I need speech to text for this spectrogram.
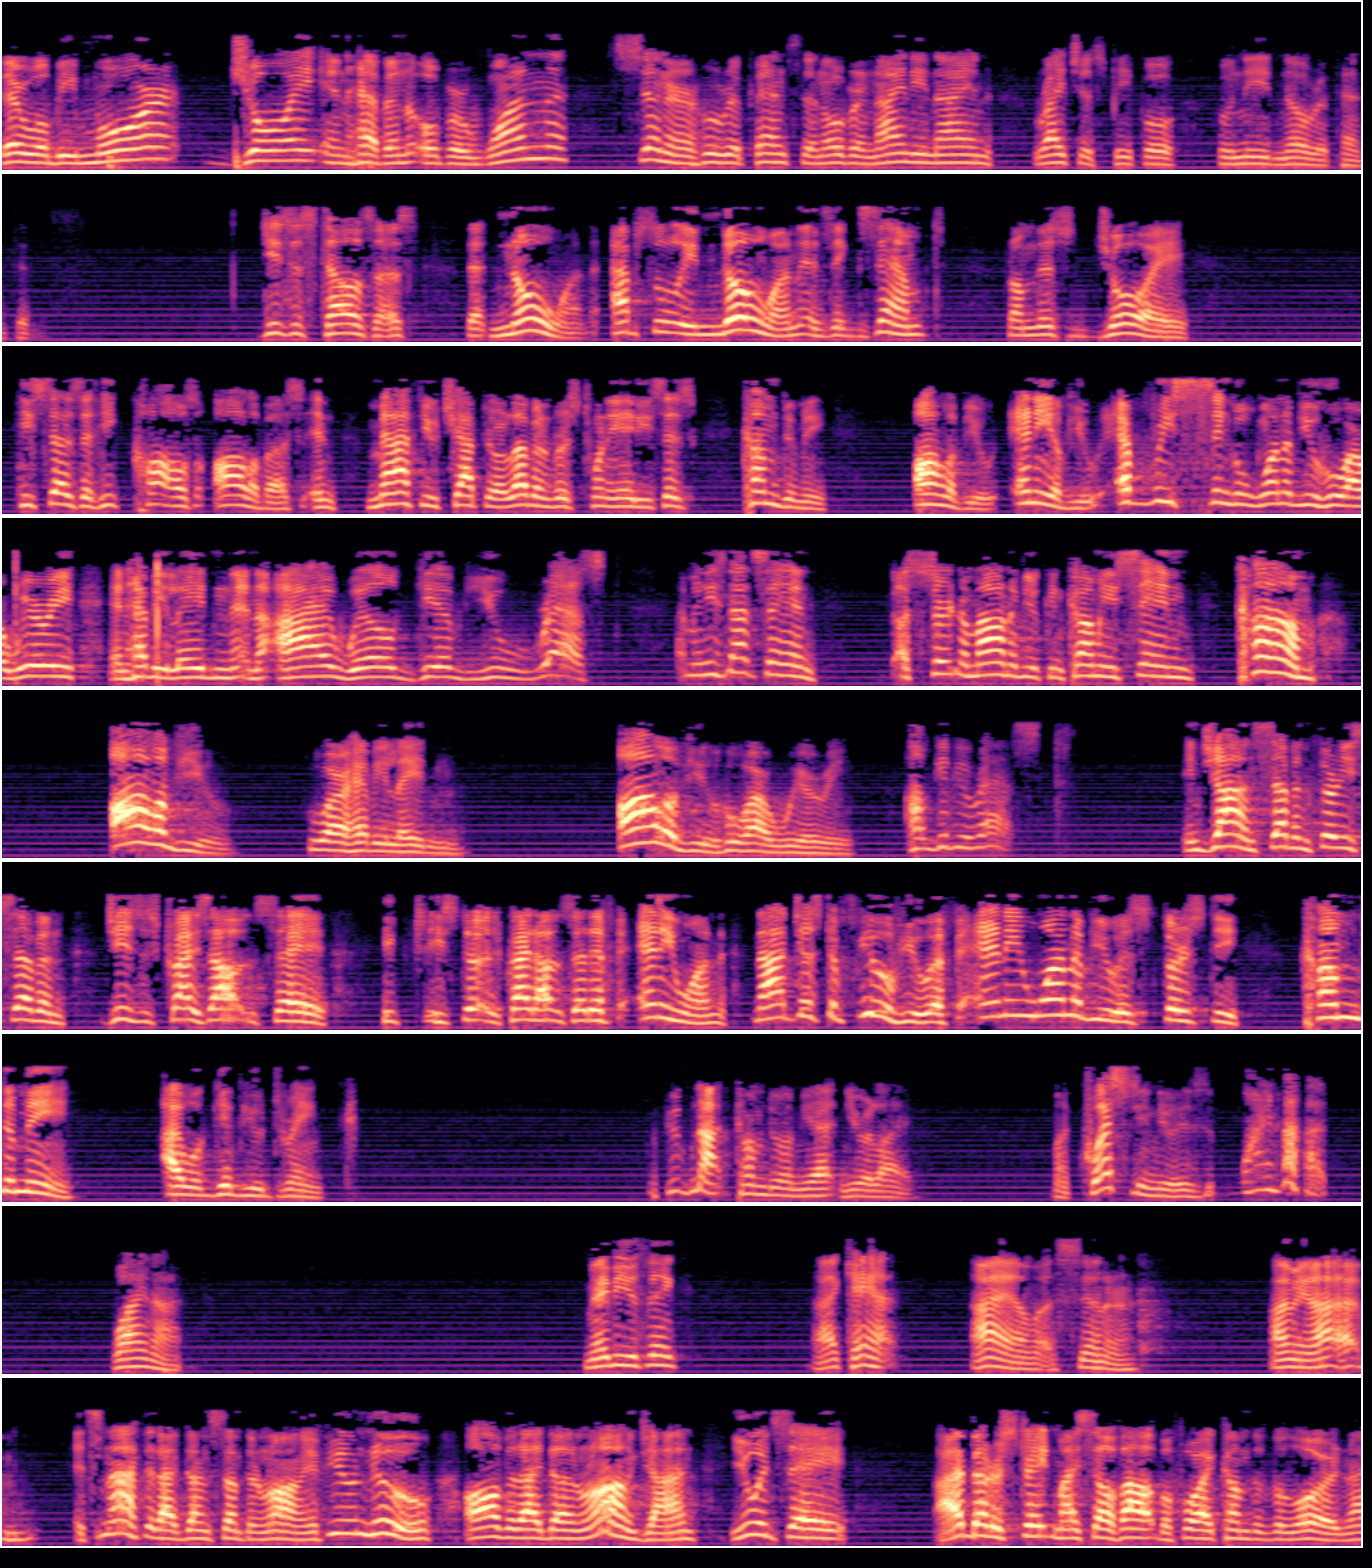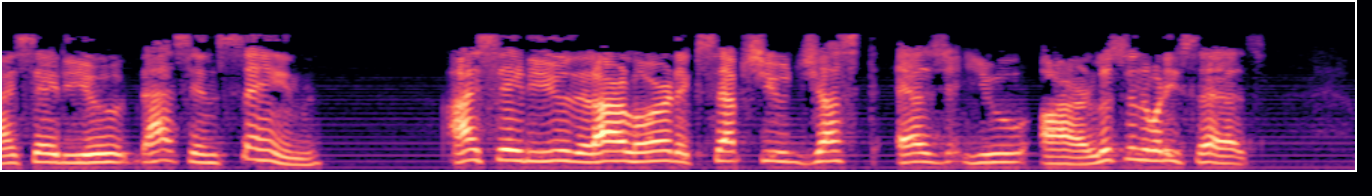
there will be more joy in heaven over one sinner who repents than over 99 righteous people who need no repentance. Jesus tells us that no one, absolutely no one, is exempt from this joy. He says that He calls all of us. In Matthew chapter 11, verse 28, He says, Come to me, all of you, any of you, every single one of you who are weary and heavy laden, and I will give you rest. I mean, He's not saying, a certain amount of you can come. He's saying, Come, all of you who are heavy laden, all of you who are weary, I'll give you rest. In John 7:37, Jesus cries out and say, he, he stood, cried out and said, If anyone, not just a few of you, if any one of you is thirsty, come to me, I will give you drink. If you've not come to him yet in your life, my question to you is why not? Why not? Maybe you think, I can't. I am a sinner. I mean, I, it's not that I've done something wrong. If you knew all that I've done wrong, John, you would say, I better straighten myself out before I come to the Lord. And I say to you, that's insane. I say to you that our Lord accepts you just as you are. Listen to what he says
